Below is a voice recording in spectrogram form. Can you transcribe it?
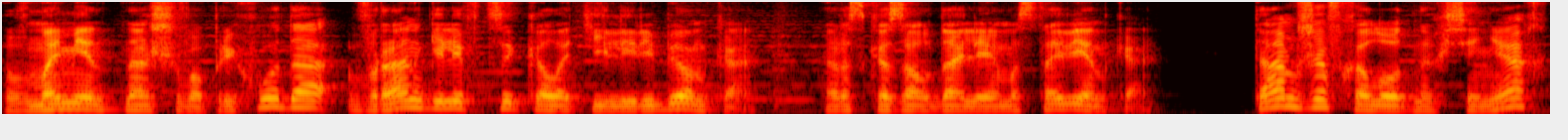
в момент нашего прихода врангелевцы колотили ребенка, рассказал далее Мостовенко. Там же в холодных сенях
